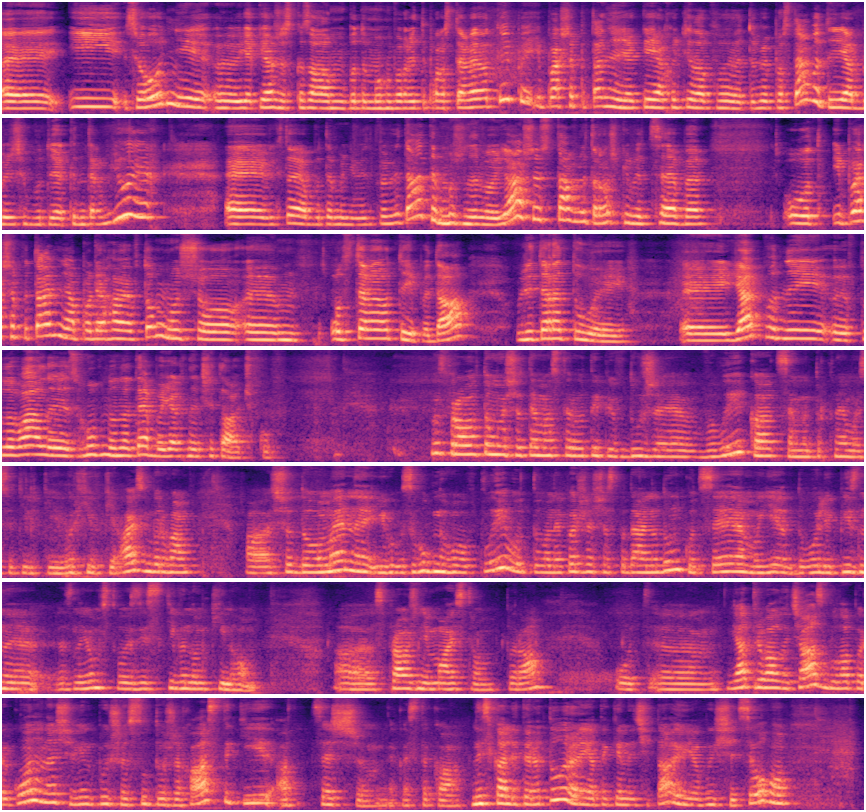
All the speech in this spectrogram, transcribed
Е, і сьогодні, е, як я вже сказала, ми будемо говорити про стереотипи. І перше питання, яке я хотіла б тобі поставити, я більше буду як інтерв'юєр. Е, Вікторія буде мені відповідати, можливо, я щось ставлю трошки від себе. От, і перше питання полягає в тому, що ем, от стереотипи да, в літературі, е, як вони е, впливали згубно на тебе, як на читачку? Ну, справа в тому, що тема стереотипів дуже велика. Це ми торкнемося тільки верхівки айсберга. А щодо мене і згубного впливу, то найперше, що спадає на думку, це моє доволі пізне знайомство зі Стівеном Кінгом, справжнім майстром пера. От, е, я тривалий час була переконана, що він пише суто жахастики, а це ж ем, якась така низька література, я таке не читаю, я вище цього.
